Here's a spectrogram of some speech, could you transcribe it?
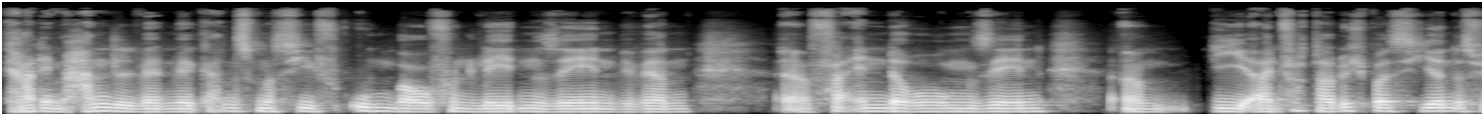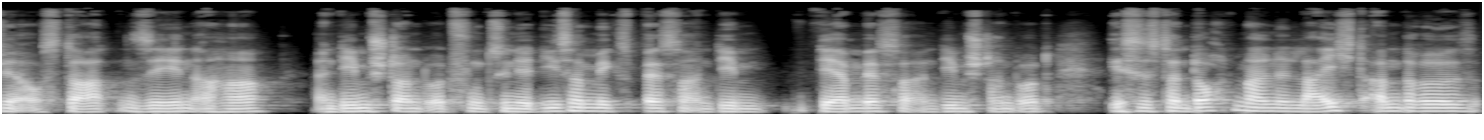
gerade im Handel werden wir ganz massiv Umbau von Läden sehen. Wir werden äh, Veränderungen sehen, ähm, die einfach dadurch passieren, dass wir aus Daten sehen, aha, an dem Standort funktioniert dieser Mix besser, an dem der besser, an dem Standort ist es dann doch mal eine leicht andere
